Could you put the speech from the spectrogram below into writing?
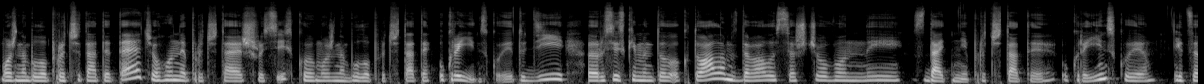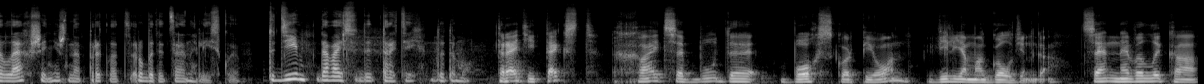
можна було прочитати те, чого не прочитаєш російською, можна було прочитати українською. І тоді е, російським інтелектуалам здавалося, що вони здатні прочитати українською, і це легше ніж, наприклад, робити це англійською. Тоді давай сюди третій додамо. Третій текст хай це буде Бог Скорпіон Вільяма Голдінга. Це невелика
